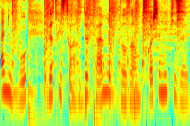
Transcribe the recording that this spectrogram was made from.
à nouveau d'autres histoires de femmes dans un prochain épisode.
